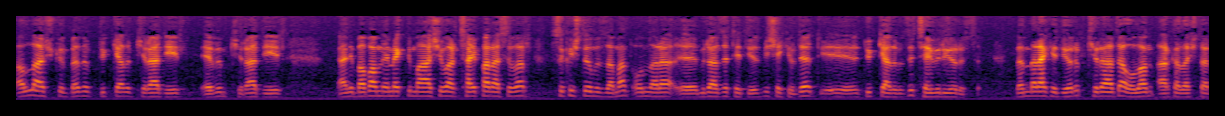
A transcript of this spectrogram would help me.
Allah'a şükür benim dükkanım kira değil, evim kira değil. Yani babam emekli maaşı var, çay parası var. Sıkıştığımız zaman onlara e, müracaat ediyoruz. Bir şekilde e, dükkanımızı çeviriyoruz. Ben merak ediyorum kirada olan arkadaşlar,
